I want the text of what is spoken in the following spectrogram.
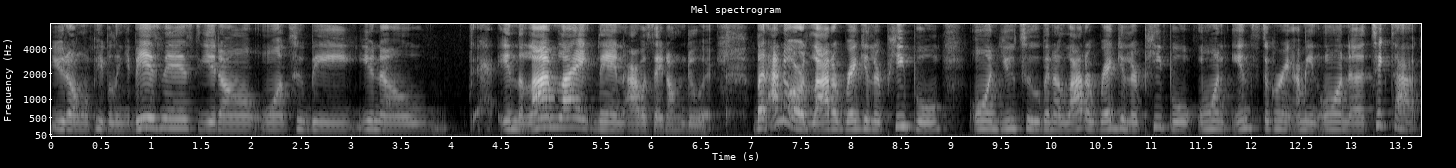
you don't want people in your business you don't want to be you know in the limelight, then I would say don't do it. But I know a lot of regular people on YouTube and a lot of regular people on Instagram, I mean on uh, TikTok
